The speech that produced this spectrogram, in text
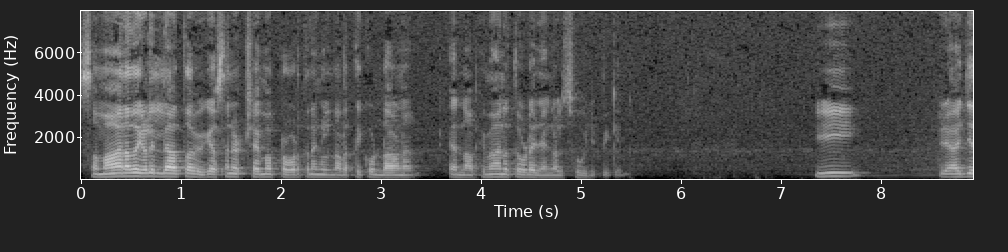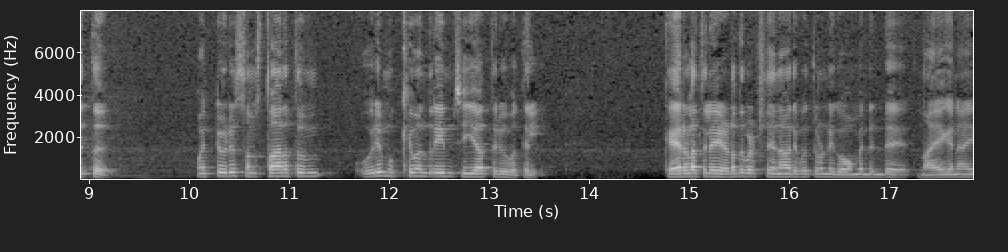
സമാനതകളില്ലാത്ത വികസനക്ഷേമ പ്രവർത്തനങ്ങൾ നടത്തിക്കൊണ്ടാണ് എന്ന അഭിമാനത്തോടെ ഞങ്ങൾ സൂചിപ്പിക്കുന്നു. ഈ രാജ്യത്ത് മറ്റൊരു സംസ്ഥാനത്തും ഒരു മുഖ്യമന്ത്രിയും ചെയ്യാത്ത രൂപത്തിൽ കേരളത്തിലെ ഇടതുപക്ഷ ജനാധിപത്യ മുന്നണി ഗവൺമെന്റിന്റെ നായകനായ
